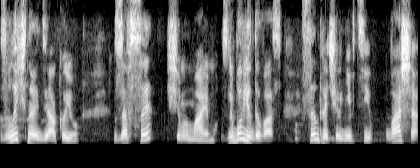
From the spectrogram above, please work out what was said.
З величною дякую за все, що ми маємо. З любов'ю до вас, центра Чернівців, ваша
